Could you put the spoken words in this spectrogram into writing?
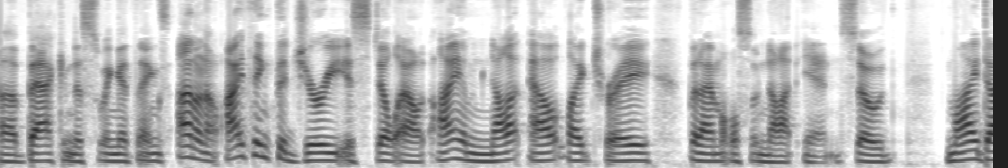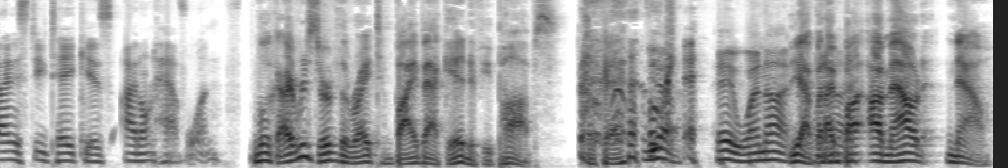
uh, back in the swing of things. I don't know. I think the jury is still out. I am not out like Trey, but I'm also not in. So my dynasty take is I don't have one. Look, I reserve the right to buy back in if he pops. Okay. Yeah. Hey, why not? yeah, but Why I not? bu- I'm out now.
